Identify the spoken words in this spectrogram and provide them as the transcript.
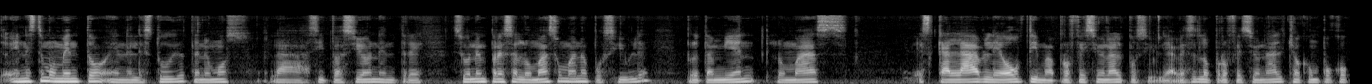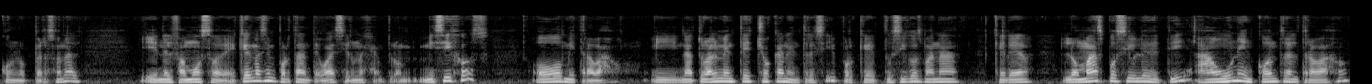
en este momento en el estudio tenemos la situación entre ser una empresa lo más humana posible, pero también lo más escalable, óptima, profesional posible. A veces lo profesional choca un poco con lo personal. Y en el famoso de, ¿qué es más importante? Voy a decir un ejemplo, mis hijos o mi trabajo. Y naturalmente chocan entre sí porque tus hijos van a querer lo más posible de ti, aún en contra del trabajo,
